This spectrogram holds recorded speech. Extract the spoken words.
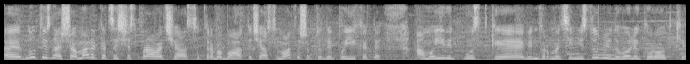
е, ну ти знаєш, що Америка це ще справа часу. Треба багато часу мати, щоб туди поїхати. А мої відпустки в інформаційній службі доволі короткі.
